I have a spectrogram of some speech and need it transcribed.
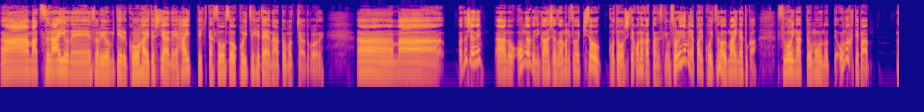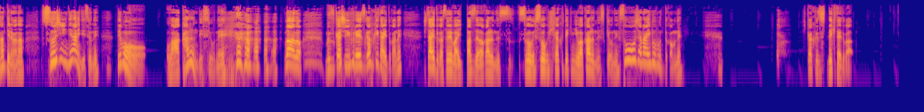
あー、まあ辛いよね。それを見てる後輩としてはね、入ってきた早々こいつ下手やなと思っちゃうところね。あー、まあ、私はね、あの、音楽に関してはあんまりその競うことをしてこなかったんですけどもそれでもやっぱりこいつの方が上手いなとか、すごいなって思うのって、音楽ってやっぱ、なんていうのかな、数字に出ないんですよね。でも、わかるんですよね。まああの、難しいフレーズが吹けたりとかね、したりとかすれば一発でわかるんです。すごく、すごく比較的にわかるんですけどね、そうじゃない部分とかもね、比較できたりとか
